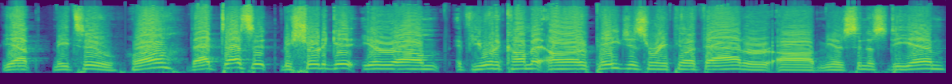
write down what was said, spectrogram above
Yep, me too. Well, that does it. Be sure to get your um if you want to comment on our pages or anything like that, or um you know send us a DM.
